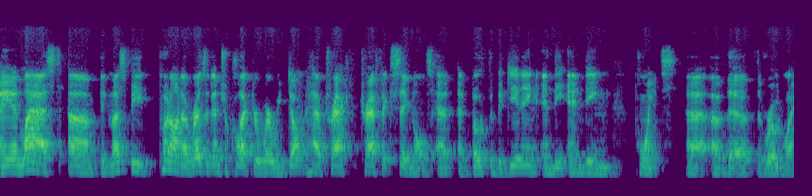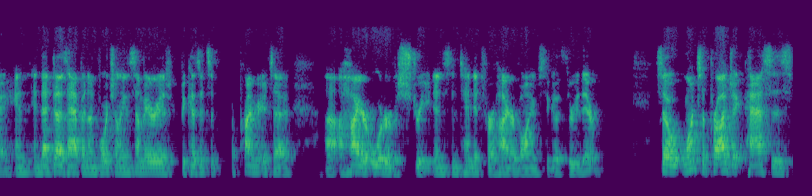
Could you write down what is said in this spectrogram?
And last, um, it must be put on a residential collector where we don't have tra traffic signals at, at both the beginning and the ending points uh, of the, the roadway. And, and that does happen, unfortunately, in some areas because it's a, a primary, it's a uh, a higher order of a street and it's intended for higher volumes to go through there. So once a project passes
